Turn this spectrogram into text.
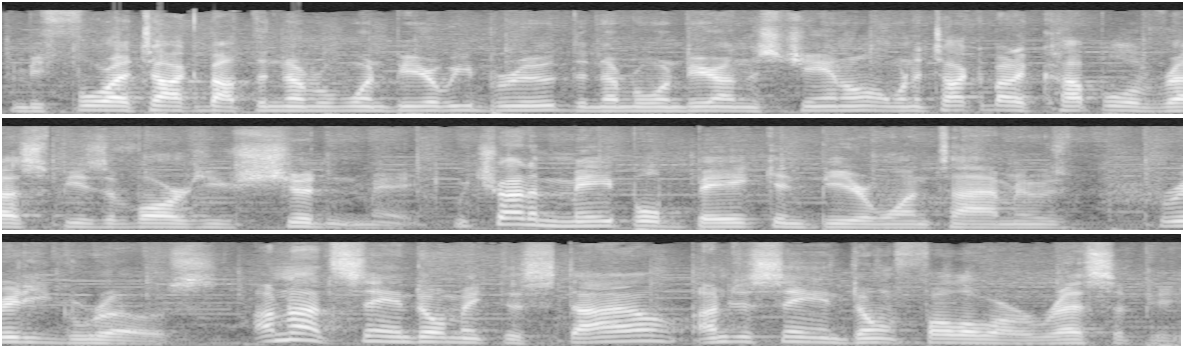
And before I talk about the number one beer we brewed, the number one beer on this channel, I want to talk about a couple of recipes of ours you shouldn't make. We tried a maple bacon beer one time and it was pretty gross. I'm not saying don't make this style, I'm just saying don't follow our recipe.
